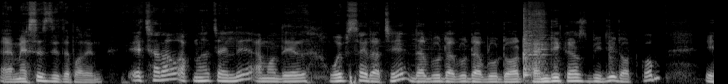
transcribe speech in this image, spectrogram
মেসেজ দিতে পারেন। এছাড়াও আপনারা চাইলে আমাদের ওয়েবসাইট আছে W W W dot BD dot com এই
